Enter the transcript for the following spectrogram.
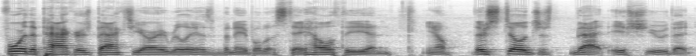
For the Packers, Bakhtiari really hasn't been able to stay healthy, and, you know, there's still just that issue that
